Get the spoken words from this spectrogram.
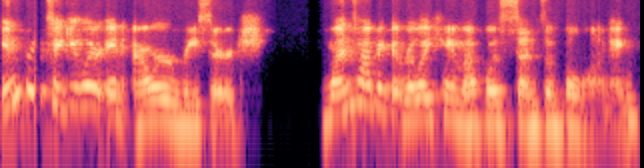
In particular, in our research, one topic that really came up was sense of belonging.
